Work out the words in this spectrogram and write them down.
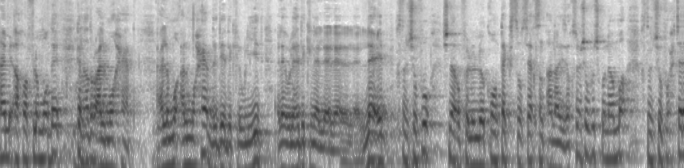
عامل آخر في الموديل كنهضروا على المحيط. على المحيط ديال ديك الوليد ولا هذاك اللاعب. خصنا نشوفوا شنو في le contexte social خصنا analyser خصنا نشوفوا شكون هما خصنا نشوفوا حتى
